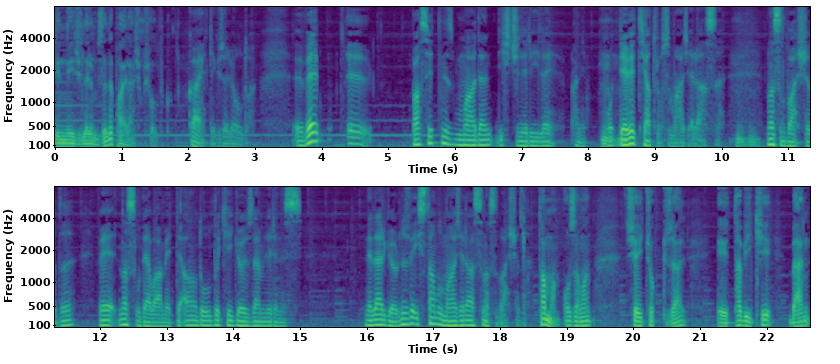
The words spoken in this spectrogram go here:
dinleyicilerimizle de paylaşmış olduk. Gayet de güzel oldu. E, ve e, bahsettiğiniz bu maden işçileriyle hani o devlet tiyatrosu macerası nasıl başladı ve nasıl devam etti? Anadolu'daki gözlemleriniz neler gördünüz ve İstanbul macerası nasıl başladı? Tamam o zaman şey çok güzel. E, tabii ki ben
